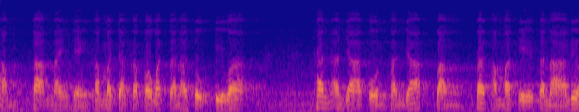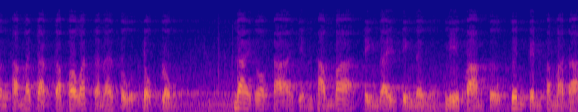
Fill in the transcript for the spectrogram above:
ธรรม ตามในแห่งธรรมจักรปวัตนสุที่ว่า ท่านอัญญาโกนทัญญะฟังพระธรรมเทศนาเรื่องธรรมจักรปวัตนสูตรจบลง ได้ดวงตาเห็นธรรมว่าสิ่งใดสิ่งหนึ่งมีความเกิดขึ้นเป็นธรรมดา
